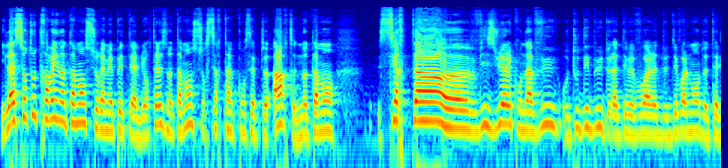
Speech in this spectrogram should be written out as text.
Il a surtout travaillé notamment sur MLP à notamment sur certains concepts art, notamment certains euh, visuels qu'on a vus au tout début de la dévoilement de Tell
